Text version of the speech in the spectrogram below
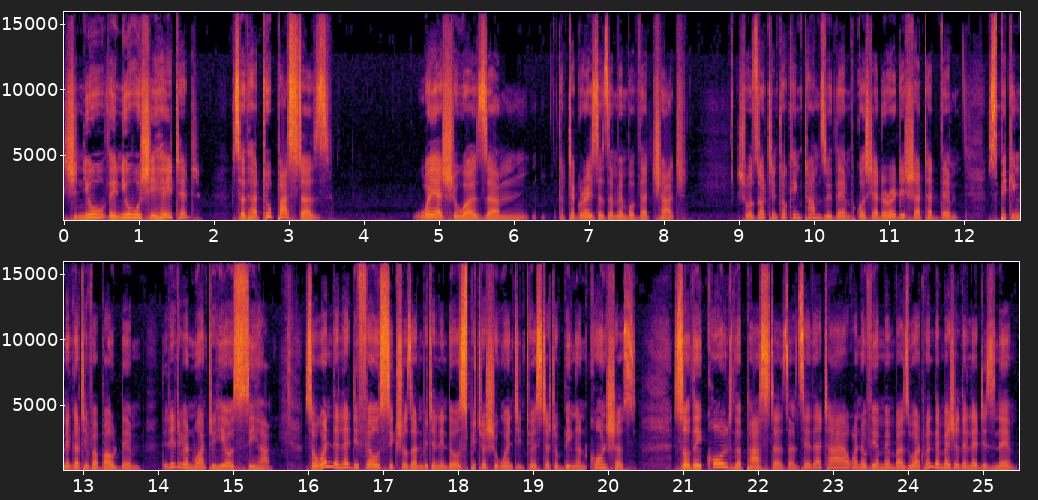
She knew they knew who she hated. So her two pastors, where she was um, categorized as a member of that church. She was not in talking terms with them because she had already shattered them, speaking negative about them. They didn't even want to hear or see her. So when the lady fell sick, she was admitted in the hospital. She went into a state of being unconscious. So they called the pastors and said that ah, one of your members what? When they mentioned the lady's name,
